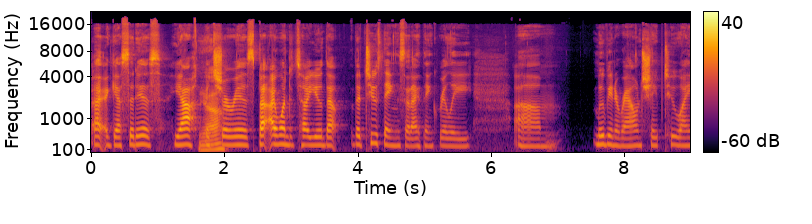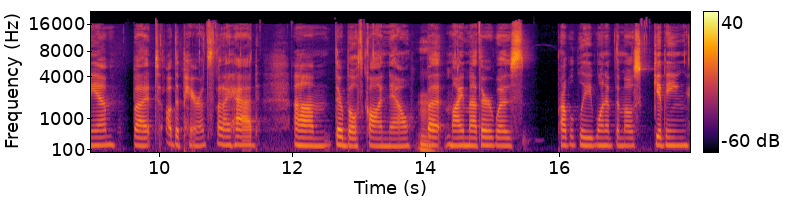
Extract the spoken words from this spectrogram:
I, guess it is. Yeah, Yeah. it sure is. But I wanted to tell you that the two things that I think really um, moving around shaped who I am, but the parents that I had, um, they're both gone now. But my mother was probably one of the most giving,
